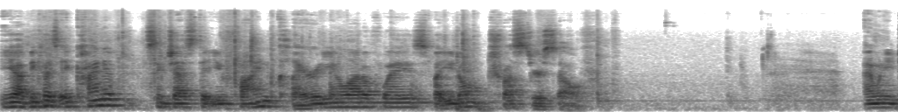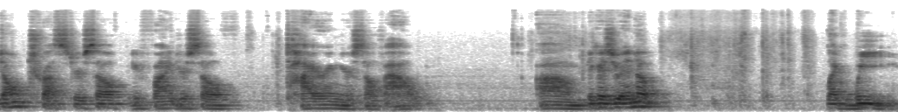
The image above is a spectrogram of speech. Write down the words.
Yeah, because it kind of suggests that you find clarity in a lot of ways, but you don't trust yourself. And when you don't trust yourself, you find yourself tiring yourself out. Um, because you end up, like we,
